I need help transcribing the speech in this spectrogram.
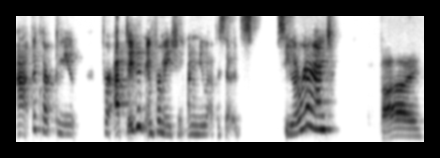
at the Clerk Commute for updated information on new episodes. See you around. Bye.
